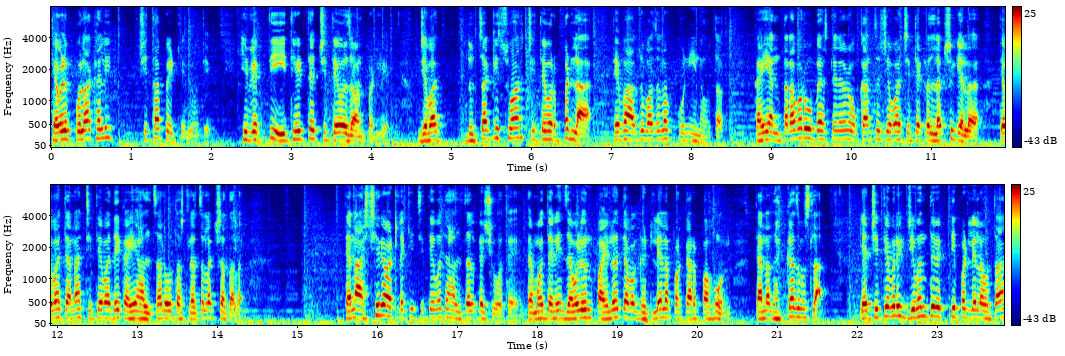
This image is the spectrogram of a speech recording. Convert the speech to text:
त्यावेळी पुलाखाली चिता पेटलेली होती. ही व्यक्ती थेट त्या चितेवर जाऊन पडली. जेव्हा दुचाकीस्वार चितेवर पडला तेव्हा आजूबाजूला कोणी नव्हतं. काही अंतरावर उभे असलेल्या लोकांचं जेव्हा चितेकडे लक्ष गेलं तेव्हा त्यांना चितेमध्ये काही हालचाल होत असल्याचं लक्षात आलं. त्यांना आश्चर्य वाटलं की चितेमध्ये हालचाल कशी होते. त्यामुळे त्यांनी जवळ येऊन पाहिलं तेव्हा घडलेला प्रकार पाहून त्यांना धक्काच बसला. या चितेवर एक जिवंत व्यक्ती पडलेला होता.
